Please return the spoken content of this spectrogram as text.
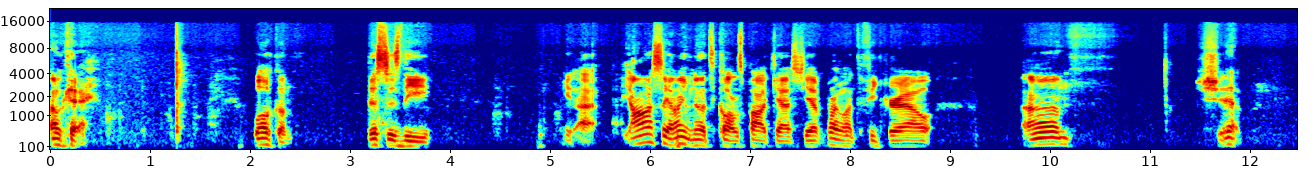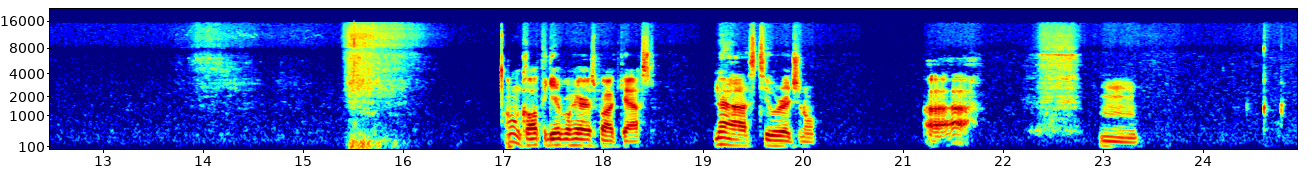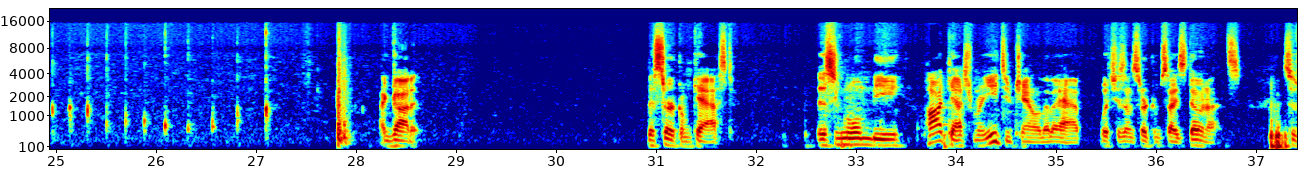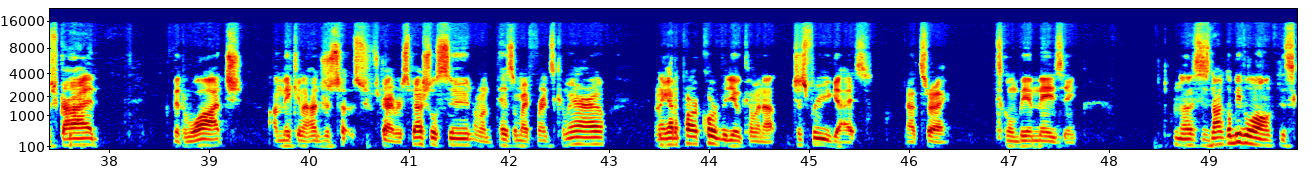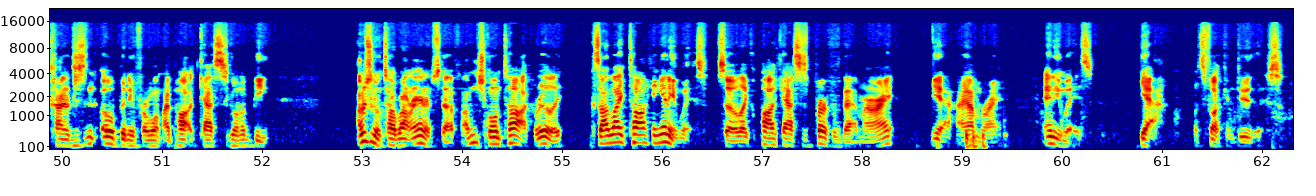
Okay. Welcome. This is the. Honestly, I don't even know what to call this podcast yet. Probably want to figure out. Um. Shit. I'm gonna call it the Gabriel Harris podcast. Nah, it's too original. Uh. Hmm. I got it. The Circumcast. This is going to be a podcast from my YouTube channel that I have, which is Uncircumcised Donuts. Subscribe, give it a watch. I'm making a 100 subscriber special soon. I'm going to piss on my friend's Camaro. And I got a parkour video coming up just for you guys. That's right. It's going to be amazing. No, this is not going to be long. This is kind of just an opening for what my podcast is going to be. I'm just going to talk about random stuff. I'm just going to talk, really because I like talking anyways. So like a podcast is perfect for that. Am I right? Yeah, I am right. Anyways, yeah, let's fucking do this.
